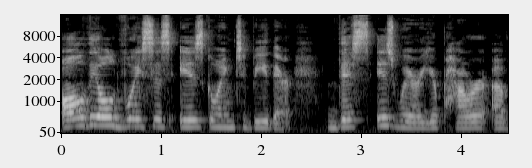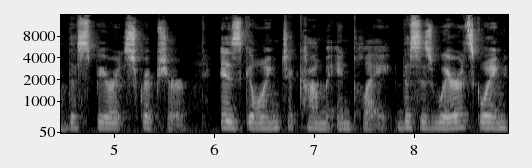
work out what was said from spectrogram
all the old voices is going to be there. This is where your power of the Spirit scripture is going to come in play. This is where it's going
